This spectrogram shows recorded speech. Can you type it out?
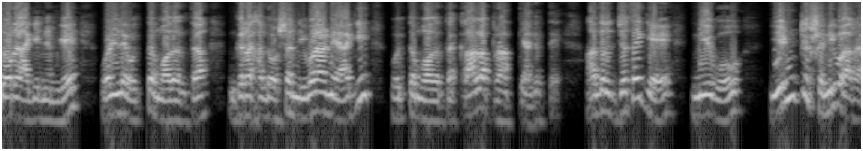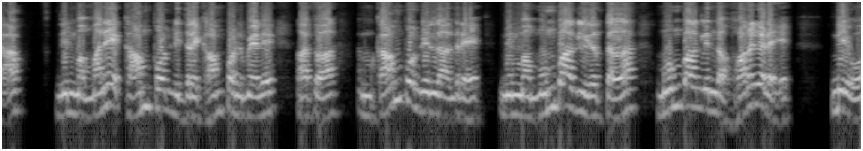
ದೂರ ಆಗಿ ನಿಮ್ಗೆ ಒಳ್ಳೆ ಉತ್ತಮವಾದಂತ ಗ್ರಹ ದೋಷ ನಿವಾರಣೆ ಆಗಿ ಉತ್ತಮವಾದಂತ ಕಾಲ ಪ್ರಾಪ್ತಿ ಆಗುತ್ತೆ. ಅದ್ರ ಜೊತೆಗೆ ನೀವು ಎಂಟು ಶನಿವಾರ ನಿಮ್ಮ ಮನೆಯ ಕಾಂಪೌಂಡ್ ಇದ್ರೆ ಕಾಂಪೌಂಡ್ ಮೇಲೆ, ಅಥವಾ ಕಾಂಪೌಂಡ್ ಇಲ್ಲ ಅಂದ್ರೆ ನಿಮ್ಮ ಮುಂಬಾಗ್ಲು ಇರುತ್ತಲ್ಲ, ಮುಂಬಾಗ್ಲಿಂದ ಹೊರಗಡೆ ನೀವು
